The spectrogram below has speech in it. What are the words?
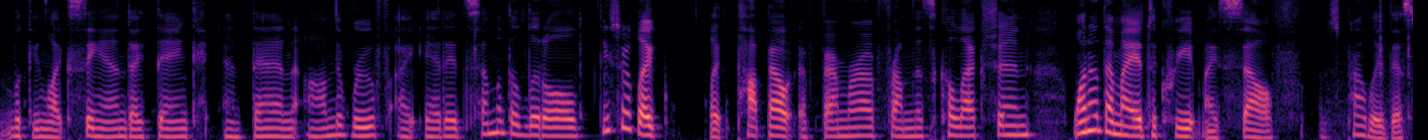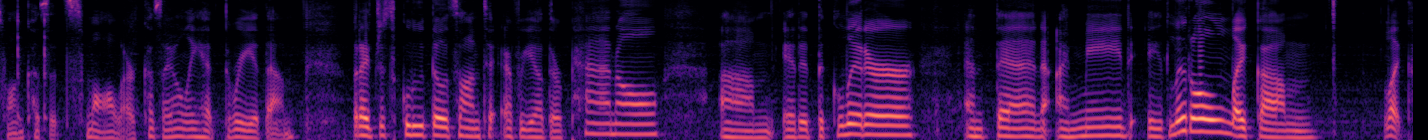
looking like sand, I think. And then on the roof, I added some of the little, these are like like pop out ephemera from this collection. One of them I had to create myself. It was probably this one because it's smaller because I only had three of them. But I just glued those onto every other panel, um, added the glitter, and then I made a little like um, like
